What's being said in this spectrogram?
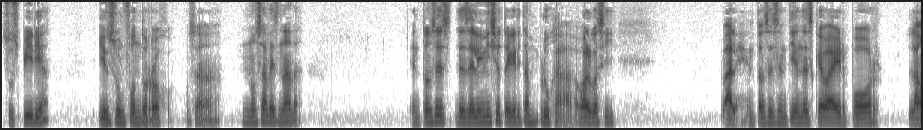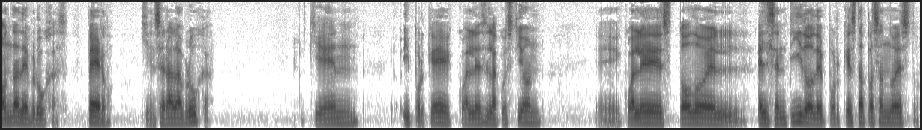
Suspiria y es un fondo rojo, o sea, no sabes nada. Entonces, desde el inicio te gritan bruja o algo así Vale, entonces entiendes que va a ir por la onda de brujas. Pero, ¿quién será la bruja? ¿Quién y por qué? ¿Cuál es la cuestión? Eh, ¿Cuál es todo el, el sentido de por qué está pasando esto?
